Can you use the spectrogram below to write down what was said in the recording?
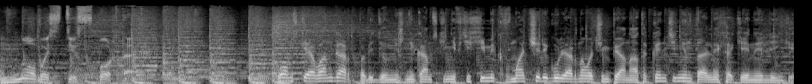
Новости спорта. Омский «Авангард» победил Нижнекамский нефтехимик в матче регулярного чемпионата континентальной хоккейной лиги.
